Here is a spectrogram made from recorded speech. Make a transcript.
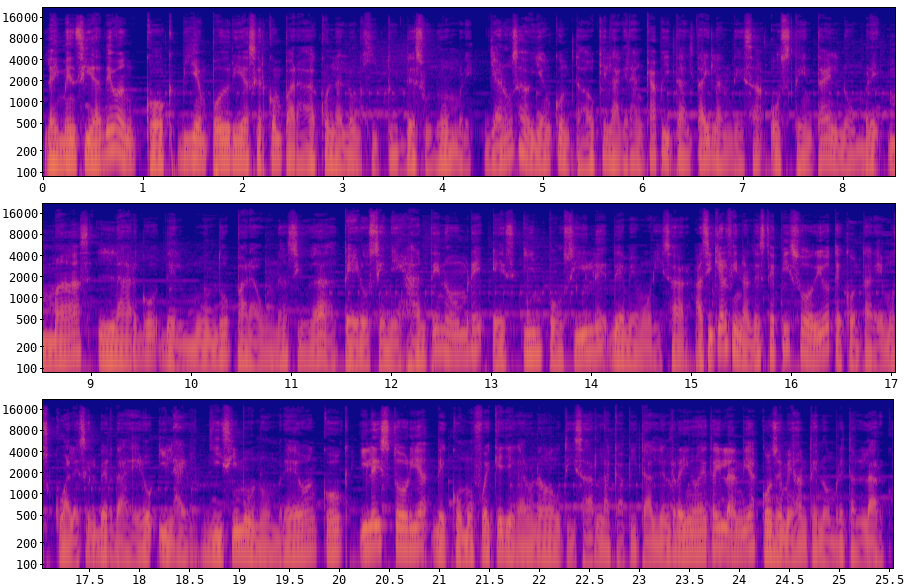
La inmensidad de Bangkok bien podría ser comparada con la longitud de su nombre. Ya nos habían contado que la gran capital tailandesa ostenta el nombre más largo del mundo para una ciudad, pero semejante nombre es imposible de memorizar. Así que al final de este episodio te contaremos cuál es el verdadero y larguísimo nombre de Bangkok y la historia de cómo fue que llegaron a bautizar la capital del reino de Tailandia con semejante nombre tan largo.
